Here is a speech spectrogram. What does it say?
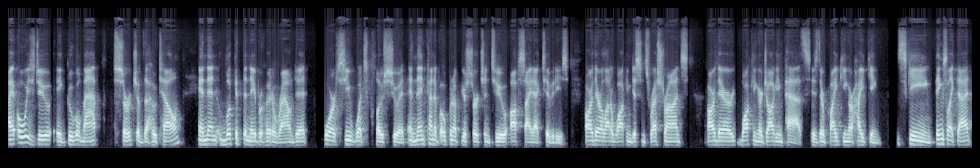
I always do a Google map search of the hotel and then look at the neighborhood around it or see what's close to it and then kind of open up your search into offsite activities. Are there a lot of walking distance restaurants? Are there walking or jogging paths? Is there biking or hiking, skiing, things like that?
